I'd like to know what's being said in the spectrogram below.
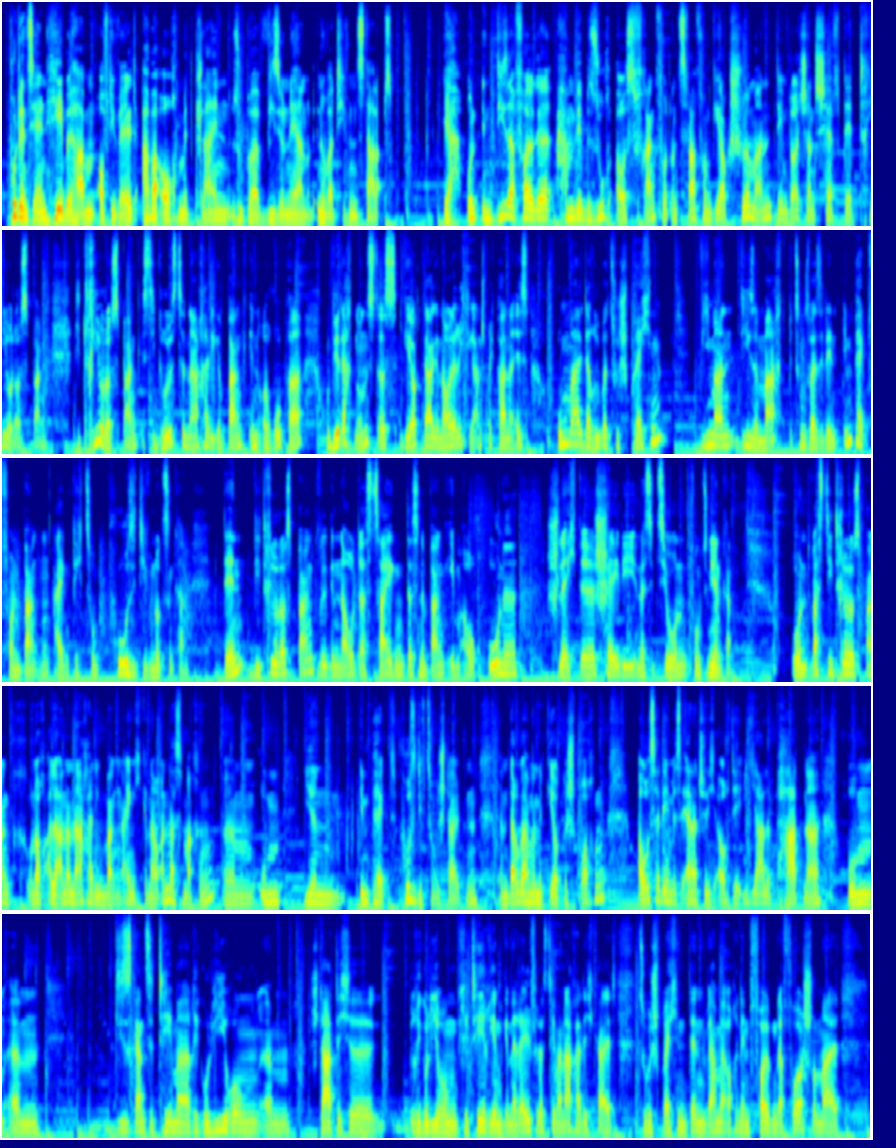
potenziellen Hebel haben auf die Welt, aber auch mit kleinen, super visionären und innovativen Startups. Ja, und in dieser Folge haben wir Besuch aus Frankfurt und zwar von Georg Schürmann, dem Deutschlandchef der Triodos Bank. Die Triodos Bank ist die größte nachhaltige Bank in Europa und wir dachten uns, dass Georg da genau der richtige Ansprechpartner ist, um mal darüber zu sprechen, wie man diese Macht bzw. den Impact von Banken eigentlich zum Positiven nutzen kann. Denn die Triodos Bank will genau das zeigen, dass eine Bank eben auch ohne schlechte, shady Investitionen funktionieren kann. Und was die Triodos Bank und auch alle anderen nachhaltigen Banken eigentlich genau anders machen, ähm, um ihren Impact positiv zu gestalten, ähm, darüber haben wir mit Georg gesprochen. Außerdem ist er natürlich auch der ideale Partner, um ähm, dieses ganze Thema Regulierung, ähm, staatliche Regulierung, Kriterien generell für das Thema Nachhaltigkeit zu besprechen, denn wir haben ja auch in den Folgen davor schon mal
